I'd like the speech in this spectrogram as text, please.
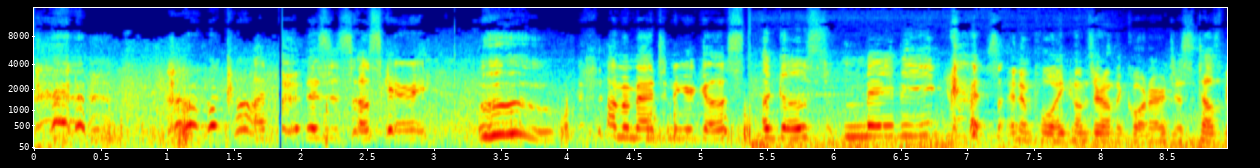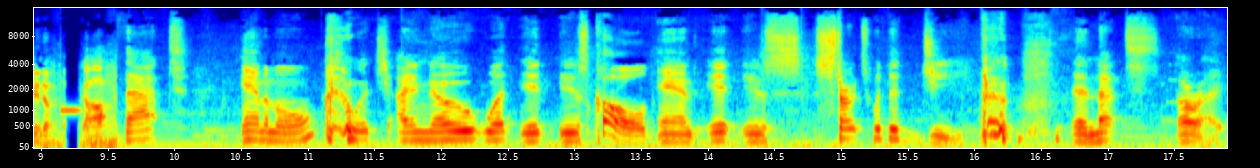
oh my god, this is so scary. Ooh, I'm imagining a ghost. A ghost, maybe. An employee comes around the corner, just tells me to fuck off. That animal, which I know what it is called, and it is starts with a G. and that's all right.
